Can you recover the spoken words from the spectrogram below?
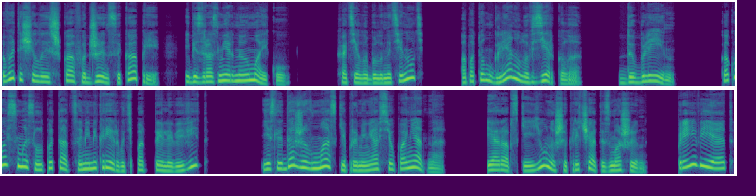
вытащила из шкафа джинсы капри и безразмерную майку. Хотела было натянуть, а потом глянула в зеркало. Да блин, какой смысл пытаться мимикрировать под телевивид, если даже в маске про меня все понятно, и арабские юноши кричат из машин «Привет!»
